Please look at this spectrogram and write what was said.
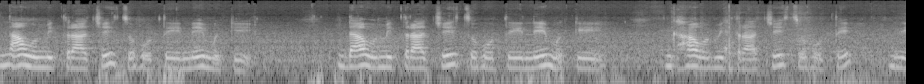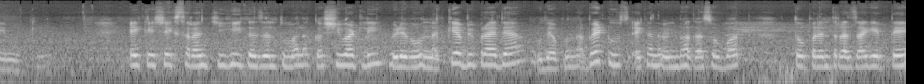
नाव मित्राचेच होते नेमके. डाव मित्राचेच होते नेमके. घाव मित्राचेच होते नेमके. एके शेख सरांची ही गझल तुम्हाला कशी वाटली? व्हिडिओ पाहून नक्की अभिप्राय द्या. उद्या पुन्हा भेटूच एका नवीन भागासोबत. तोपर्यंत रजा घेते.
